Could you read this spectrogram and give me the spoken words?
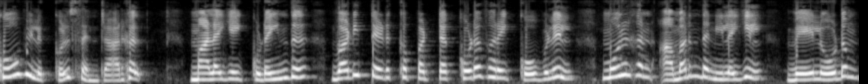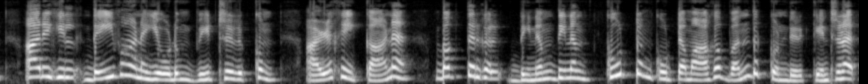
கோவிலுக்குள் சென்றார்கள். மலையை குடைந்து வடித்தெடுக்கப்பட்ட குடவரை கோவிலில் முருகன் அமர்ந்த நிலையில் வேலோடும் அருகில் தெய்வானையோடும் வீற்றிருக்கும் அழகை காண பக்தர்கள் தினம் தினம் கூட்டம் கூட்டமாக வந்து கொண்டிருக்கின்றனர்.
